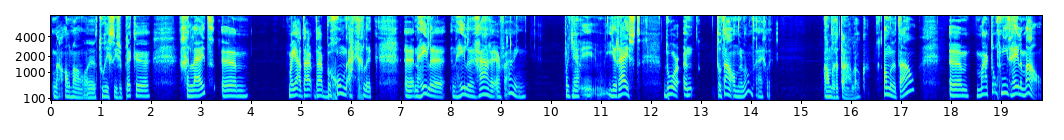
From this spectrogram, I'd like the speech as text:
nou, allemaal toeristische plekken geleid. Um, maar ja, daar, daar begon eigenlijk een, hele, een hele rare ervaring. Want je, je reist door een totaal ander land eigenlijk. Andere taal ook? Andere taal, ehm, maar toch niet helemaal.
